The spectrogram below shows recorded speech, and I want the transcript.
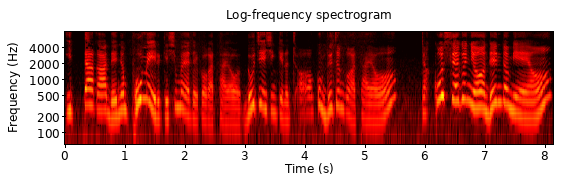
있다가 내년 봄에 이렇게 심어야 될 것 같아요. 노지에 심기는 조금 늦은 것 같아요. 자, 꽃색은요, 랜덤이에요.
